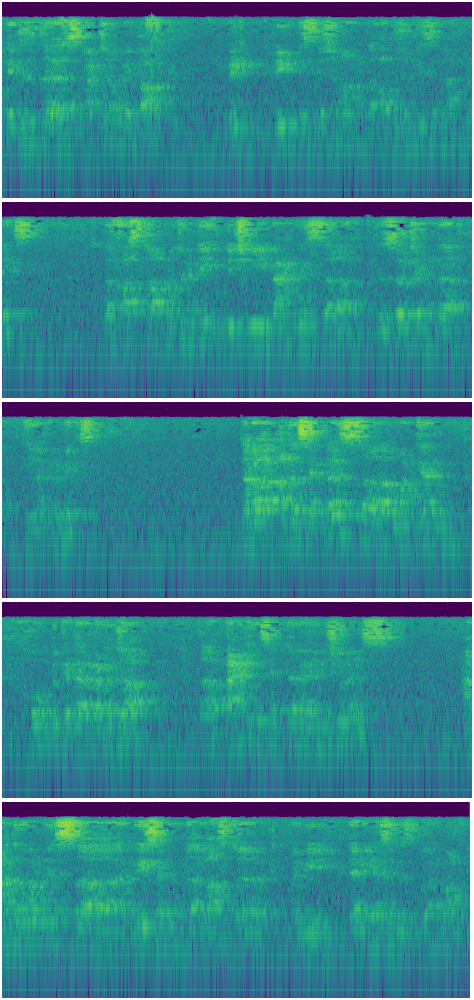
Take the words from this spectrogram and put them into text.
Okay, this is the structure of my talk. Brief, brief discussion on the opportunities in mathematics. The first opportunity which we bank is uh, research and uh, in academics. There are other sectors uh, one can hope to get a better job. Uh, banking sector and insurance. Another one is uh, recent last maybe 10 years it is going on.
